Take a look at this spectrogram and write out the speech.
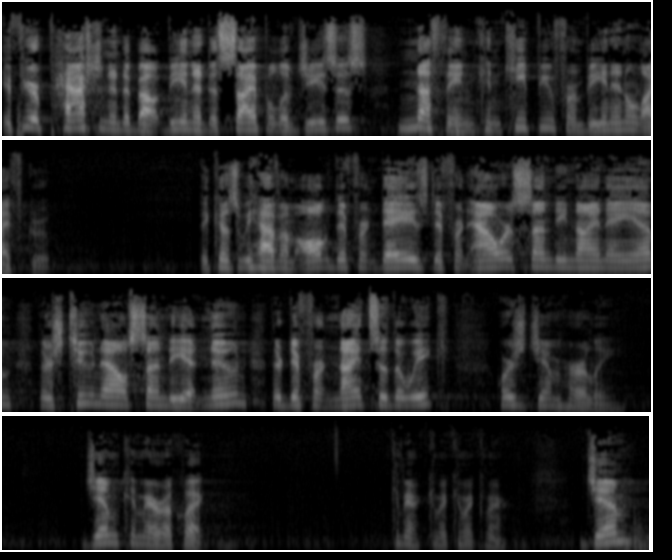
If you're passionate about being a disciple of Jesus, nothing can keep you from being in a life group. Because we have them all different days, different hours. Sunday, 9 a.m. There's two now, Sunday at noon. They're different nights of the week. Where's Jim Hurley? Jim, come here real quick. Come here, come here, come here, come here. Jim,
